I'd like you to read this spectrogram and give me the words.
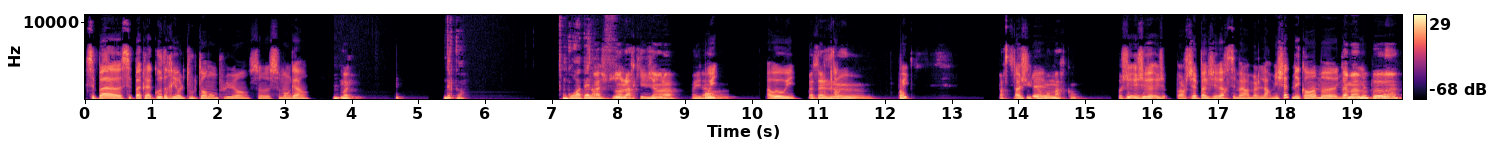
C'est pas, c'est pas que la gaudriole tout le temps non plus, hein, ce, ce manga. hein. Ouais. D'accord. Donc on rappelle, hein, Ah, surtout dans l'arc qui vient là. Oui. Là, Oui. euh, Ah oui, oui. passage Ah. euh, Oui. particulièrement Ah, marquant. J'ai, j'ai, j'ai- alors je dirais pas que j'ai versé ma larmichette, mais quand même, euh, il m'a Quand même un peu, hein.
